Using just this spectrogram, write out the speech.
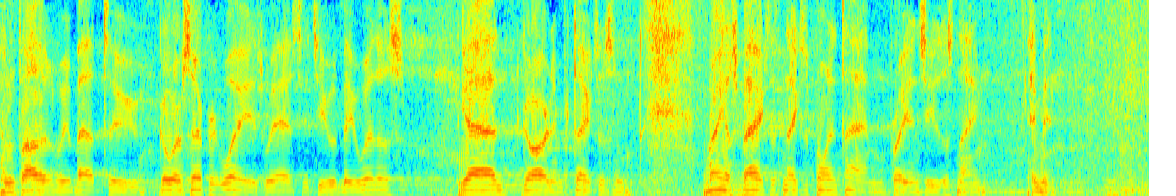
And Father, we're about to go our separate ways, we ask that you would be with us, guide, guard, and protect us, and bring us back to the next appointed time. And pray in Jesus' name. Amen.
